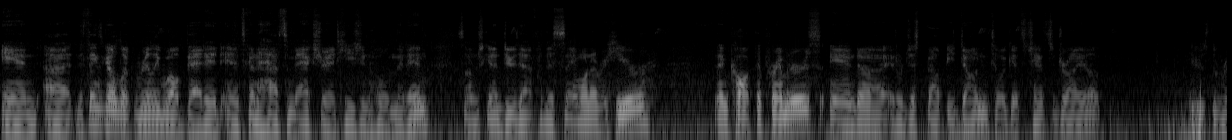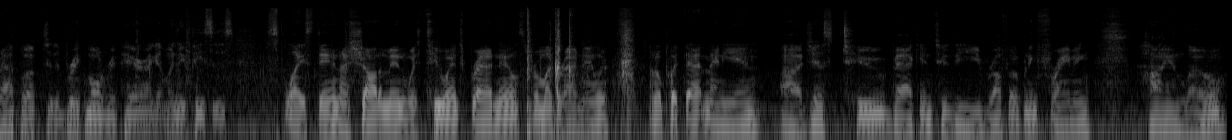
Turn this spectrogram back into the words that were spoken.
and uh, the thing's gonna look really well bedded and it's gonna have some extra adhesion holding it in. So I'm just gonna do that for this same one over here, then caulk the perimeters and uh, it'll just about be done until it gets a chance to dry up. Here's the wrap up to the brick mold repair. I got my new pieces spliced in. I shot them in with two inch brad nails from my brad nailer. I don't put that many in, uh, just two back into the rough opening framing, high and low,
